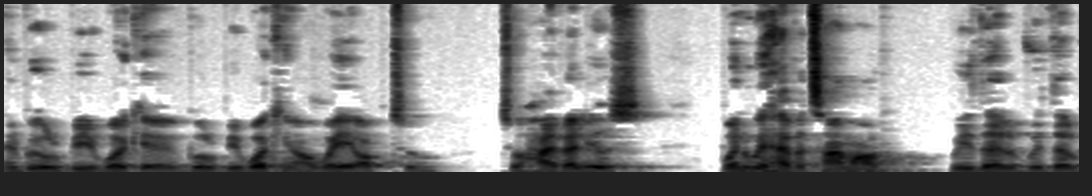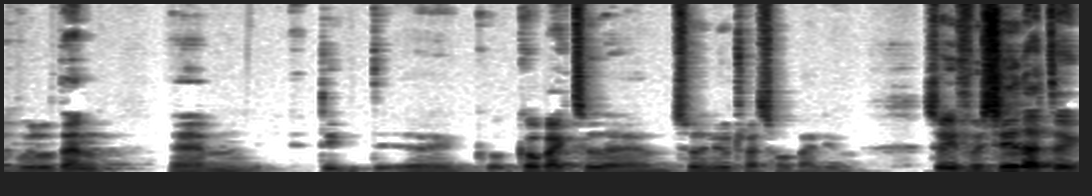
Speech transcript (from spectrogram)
and we will be working will be working our way up to to high values. When we have a timeout, we will then um, uh, go back to the to the new threshold value. So if we see that the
